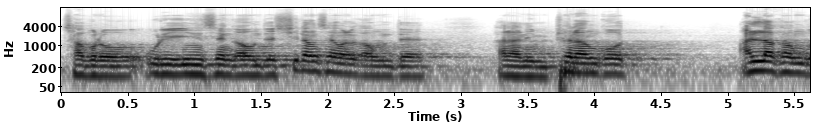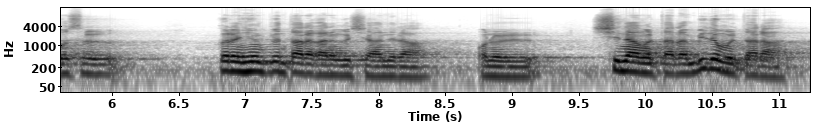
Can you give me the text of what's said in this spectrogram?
참으로 우리 인생 가운데 신앙생활 가운데 하나님 편한 곳, 안락한 곳을 그런 형편 따라가는 것이 아니라 오늘 신앙을 따라 믿음을 따라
